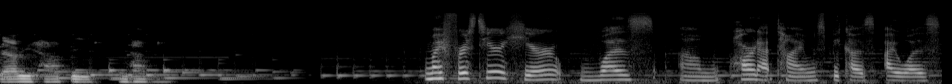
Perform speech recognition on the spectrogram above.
very happy and happy. My first year here was um, hard at times because I was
